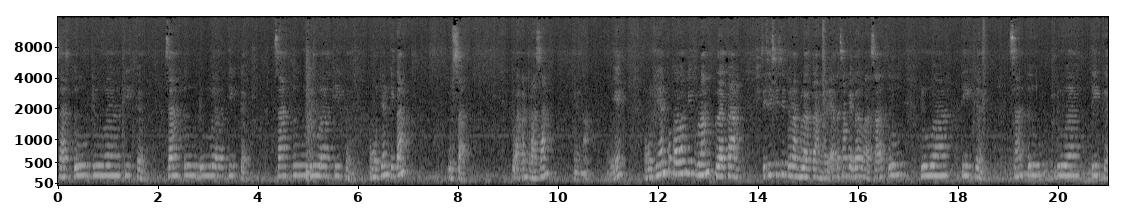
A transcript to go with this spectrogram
Satu dua tiga. Satu dua tiga. Satu dua tiga. Kemudian kita usap. Itu akan terasa enak. Oke. Kemudian ke bawah di tulang belakang sisi-sisi tulang belakang dari atas sampai bawah. Satu dua tiga. Satu dua tiga.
